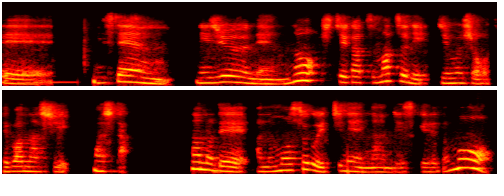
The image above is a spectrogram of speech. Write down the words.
えー2020年の7月末に事務所を手放しました。なので、あのもうすぐ1年なんですけれども、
